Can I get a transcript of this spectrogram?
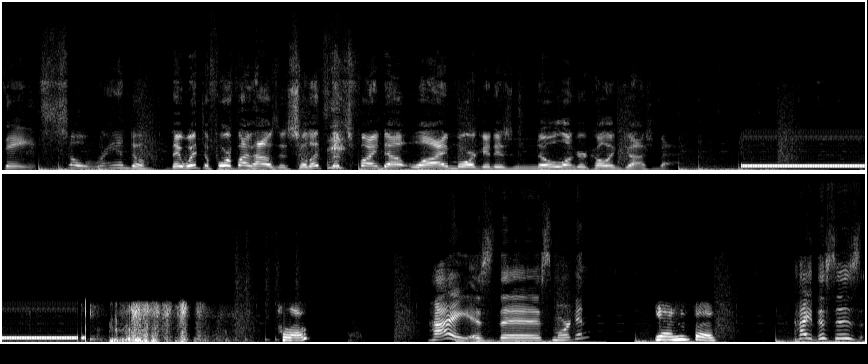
date. So random. They went to four or five houses. So let's let's find out why Morgan is no longer calling Josh back. Hello? Hi, is this Morgan? Yeah, who's this? Hi, this is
